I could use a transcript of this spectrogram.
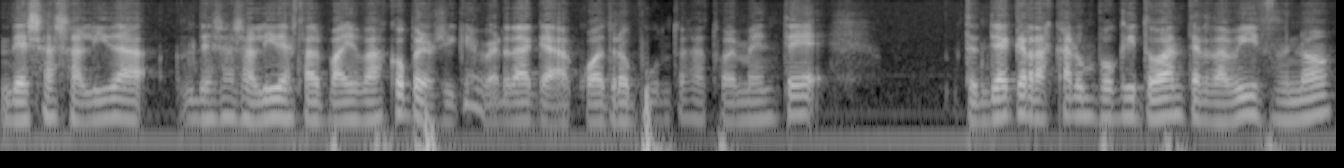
de esa salida, de esa salida hasta el País Vasco, pero sí que es verdad que a cuatro puntos actualmente tendría que rascar un poquito antes, David, ¿no?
